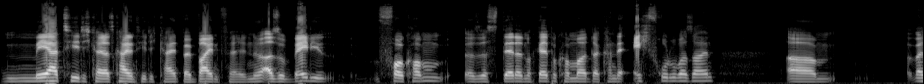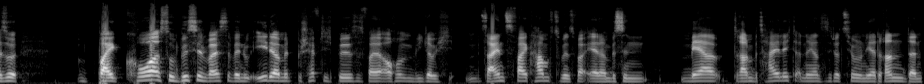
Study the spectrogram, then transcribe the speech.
mehr Tätigkeit als keine Tätigkeit bei beiden Fällen. Ne? Also Bailey vollkommen, also dass der dann noch Geld bekommen hat, da kann der echt froh drüber sein. Ähm, also bei Core ist so ein bisschen, weißt du, wenn du eh damit beschäftigt bist, das war ja auch irgendwie, glaube ich, sein Zweikampf, zumindest war er da ein bisschen mehr dran beteiligt an der ganzen Situation und näher dran, dann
